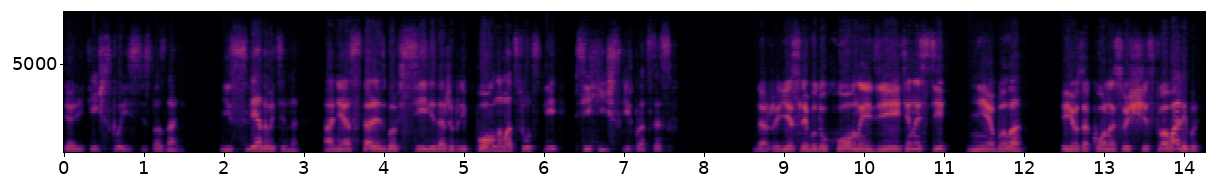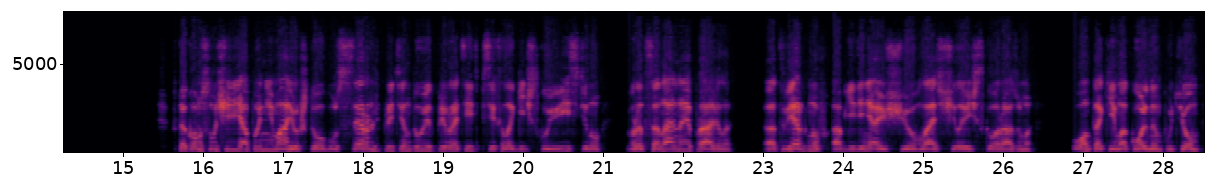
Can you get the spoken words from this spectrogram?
теоретического естествознания. И, следовательно, они остались бы в силе даже при полном отсутствии психических процессов. Даже если бы духовной деятельности не было, ее законы существовали бы. В таком случае я понимаю, что Гуссерль претендует превратить психологическую истину в рациональное правило, Отвергнув объединяющую власть человеческого разума, он таким окольным путем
